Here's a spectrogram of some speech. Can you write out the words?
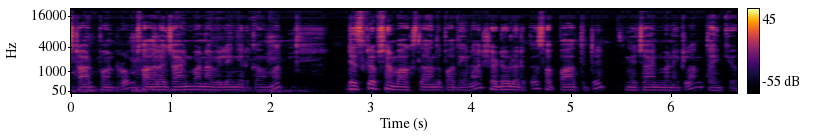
ஸ்டார்ட் பண்ணுறோம் ஸோ அதில் ஜாயின் பண்ண வில்லிங் இருக்கவங்க டிஸ்கிரிப்ஷன் பாக்ஸில் வந்து பார்த்தீங்கன்னா ஷெடியூல் இருக்குது ஸோ பார்த்துட்டு நீங்கள் ஜாயின் பண்ணிக்கலாம். தேங்க்யூ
